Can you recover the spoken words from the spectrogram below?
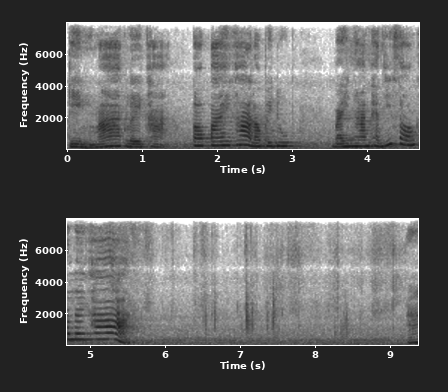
เก่งมากเลยค่ะ ต่อไปค่ะเราไปดูใบงานแผ่นที่สองกันเลยค่ะอ่า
